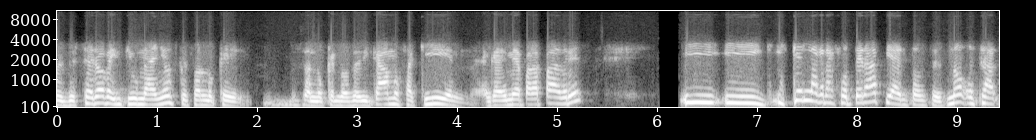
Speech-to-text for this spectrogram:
pues de 0 a 21 años, que son lo que, a lo que nos dedicamos aquí en Academia para Padres. Y, y, qué es la grafoterapia entonces, ¿no? O sea,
